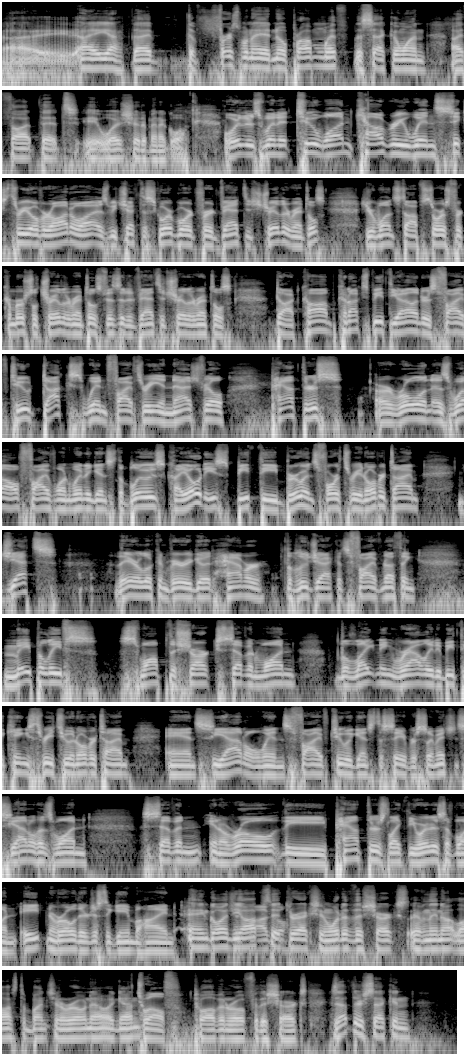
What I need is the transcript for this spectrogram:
uh, I yeah, I, the first one I had no problem with. The second one, I thought that it was should have been a goal. Oilers win it 2 1. Calgary wins 6 3 over Ottawa as we check the scoreboard for Advantage Trailer Rentals. Your one stop source for commercial trailer rentals. Visit AdvantageTrailerRentals.com. Canucks beat the Islanders 5 2. Ducks win 5 3 in Nashville. Panthers are rolling as well. 5 1 win against the Blues. Coyotes beat the Bruins 4 3 in overtime. Jets. They are looking very good. Hammer the Blue Jackets 5 0. Maple Leafs swamp the Sharks 7 1. The Lightning rally to beat the Kings 3 2 in overtime. And Seattle wins 5 2 against the Sabres. So I mentioned Seattle has won seven in a row. The Panthers, like the Oilers, have won eight in a row. They're just a game behind. And going the opposite direction, what are the Sharks? Haven't they not lost a bunch in a row now again? 12. 12 in a row for the Sharks. Is that their second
